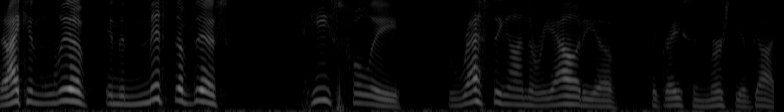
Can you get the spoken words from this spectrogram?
That I can live in the midst of this peacefully, resting on the reality of the grace and mercy of God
